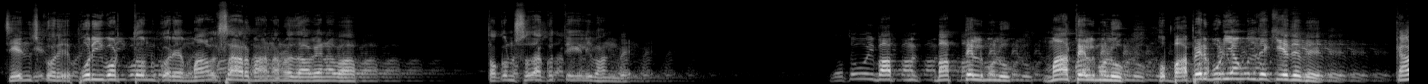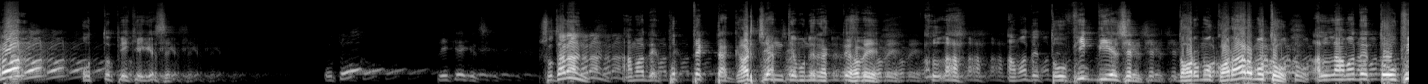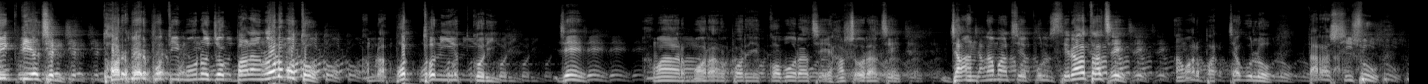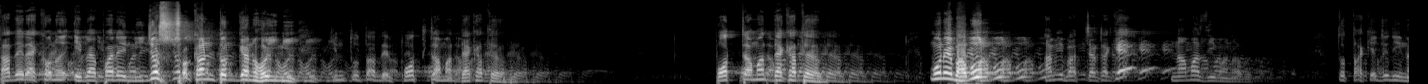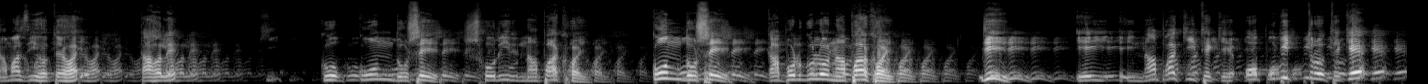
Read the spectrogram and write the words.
চেঞ্জ করে, পরিবর্তন করে মালসার বানানো যাবে না বাপ। তখন সোজা করতে গেলে ভাঙবে। যত ওই বাপ বাপ তেল মুলুক, মা তেল মুলুক, ও বাপের বুড়ি আঙুল দেখিয়ে দেবে। কারণ ওর তো পেকে গেছে। ও তো পেকে গেছে। সুতরাং আমাদের প্রত্যেকটা গার্জিয়ানকে মনে রাখতে হবে আল্লাহ আমাদের তৌফিক দিয়েছেন ধর্ম করার মতো আল্লাহ আমাদের তৌফিক দিয়েছেন ধর্মের প্রতি মনোযোগ বাড়ানোর মতো আমরা বদ্ধ নিয়ত করি যে আমার মরার পরে কবর আছে হাসর আছে জাহান্নাম আছে পুলসিরাত আছে আমার বাচ্চাগুলো তারা শিশু তাদের এখনও এ ব্যাপারে নিজস্ব কাণ্ঠজ্ঞান হয়নি কিন্তু তাদের পথটা আমার দেখাতে হবে। পথটা আমার দেখাতে হবে। মনে ভাবুন আমি বাচ্চাটাকে নামাজি বানাবো। তো তাকে যদি নামাজি হতে হয় তাহলে কোন দোষে শরীর নাপাক হয়? কোন দোষে কাপড়গুলো নাপাক হয়? জি এই এই নাপাকি থেকে অপবিত্র থেকে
